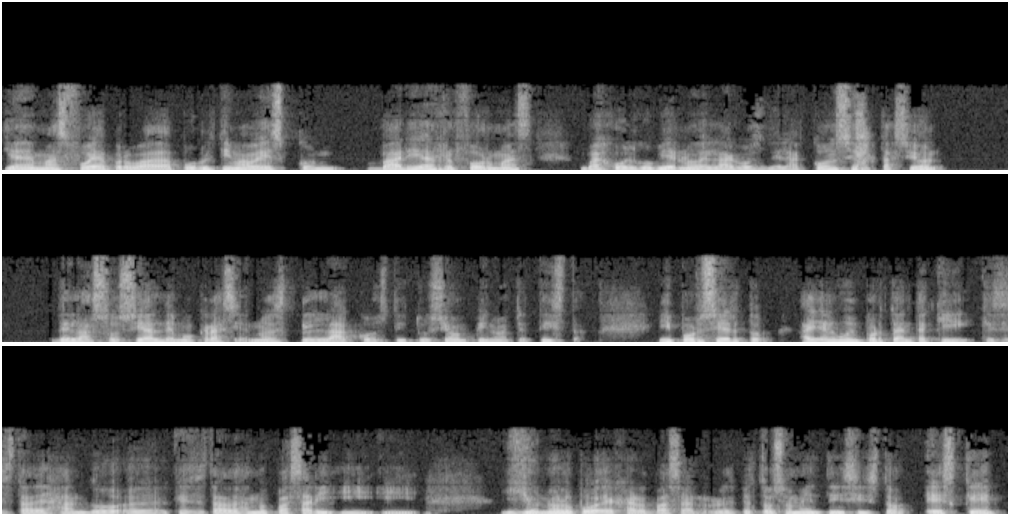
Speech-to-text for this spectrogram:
y además fue aprobada por última vez con varias reformas bajo el gobierno de Lagos de la concertación, de la socialdemocracia, no es la constitución pinochetista. Y por cierto, hay algo importante aquí que se está dejando, eh, que se está dejando pasar y, yo no lo puedo dejar pasar, respetuosamente insisto, es que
